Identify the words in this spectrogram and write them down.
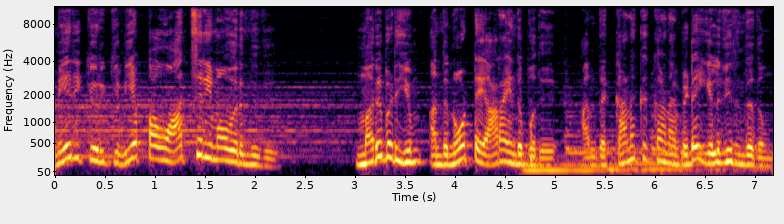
மேரி கியூரிக்கு வியப்பாவும் ஆச்சரியமாவும் இருந்தது. மறுபடியும் அந்த நோட்டை ஆராய்ந்த போது அந்த கணக்குக்கான விடை எழுதியிருந்ததும்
